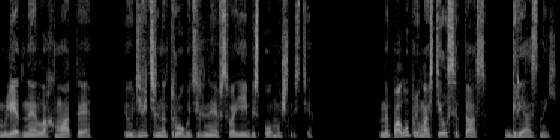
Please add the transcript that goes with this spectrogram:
бледная, лохматая и удивительно трогательная в своей беспомощности. На полу примостился таз, грязный.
